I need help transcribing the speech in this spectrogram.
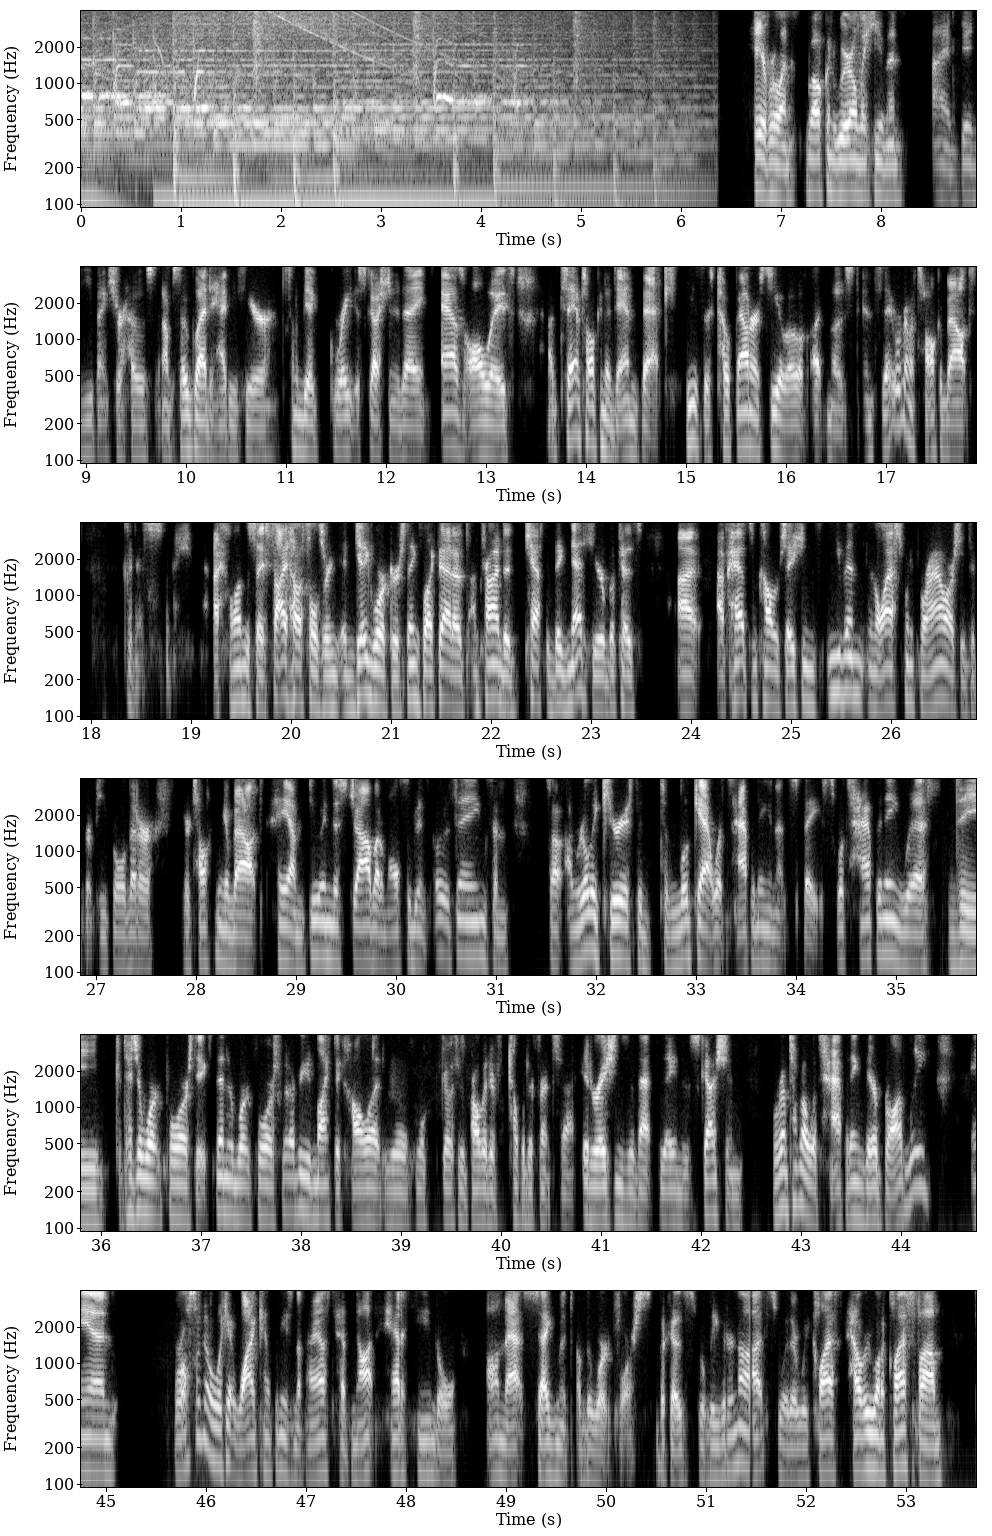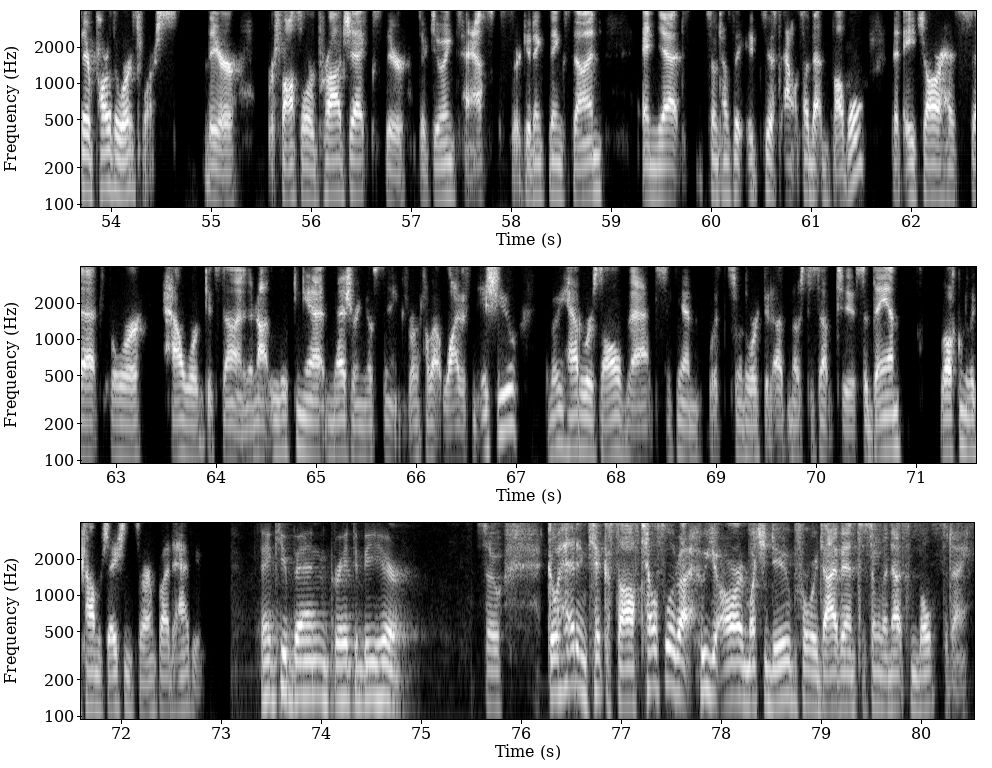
Hey everyone, welcome to We're Only Human. I am Ben Eubanks, your host, and I'm so glad to have you here. It's going to be a great discussion today, as always. Uh, today I'm talking to Dan Beck. He's the co-founder and COO of Utmost, and today we're going to talk about, goodness, I want to say side hustles or, gig workers, things like that. I'm trying to cast a big net here because I, I've had some conversations even in the last 24 hours with different people that are they're talking about, hey, I'm doing this job, but I'm also doing other things, and so I'm really curious to, to look at what's happening in that space. What's happening with the contingent workforce, the extended workforce, whatever you'd like to call it. We'll, we'll go through probably a couple different uh, iterations of that today in the discussion. We're going to talk about what's happening there broadly. And we're also going to look at why companies in the past have not had a handle on that segment of the workforce. Because believe it or not, whether we class, however we want to classify them, they're part of the workforce. They're responsible for projects, they're, they're doing tasks, they're getting things done and yet sometimes it's just outside that bubble that HR has set for how work gets done. They're not looking at measuring those things. We're going to talk about why it's an issue and maybe how to resolve that again with some of the work that Utmost is up to. So Dan, welcome to the conversation, sir. I'm glad to have you. Thank you, Ben. Great to be here. So go ahead and kick us off. Tell us a little about who you are and what you do before we dive into some of the nuts and bolts today.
